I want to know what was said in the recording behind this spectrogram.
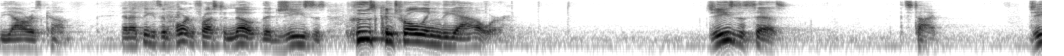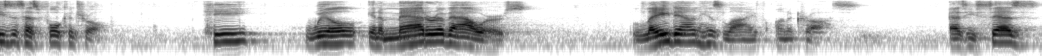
the hour has come. And I think it's important for us to note that Jesus, who's controlling the hour? Jesus says, It's time. Jesus has full control. He will, in a matter of hours, lay down his life on a cross. As he says,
